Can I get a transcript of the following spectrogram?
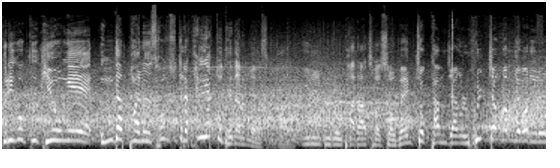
그리고 그 기용에 응답하는 선수들의 활약도 대단한 것 같습니다. 1구를 받아쳐서 왼쪽 담장을 훌쩍 넘겨버리는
